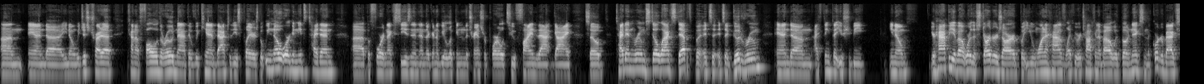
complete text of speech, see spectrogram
Um, and, uh, you know, we just try to kind of follow the roadmap if we can back to these players. But we know Oregon needs a tight end uh, before next season, and they're going to be looking in the transfer portal to find that guy. So tight end room still lacks depth, but it's a, it's a good room, and um, I think that you should be, you know, you're happy about where the starters are, but you want to have, like we were talking about with Bo Nix and the quarterbacks,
